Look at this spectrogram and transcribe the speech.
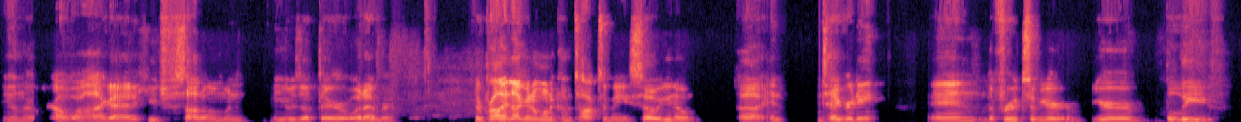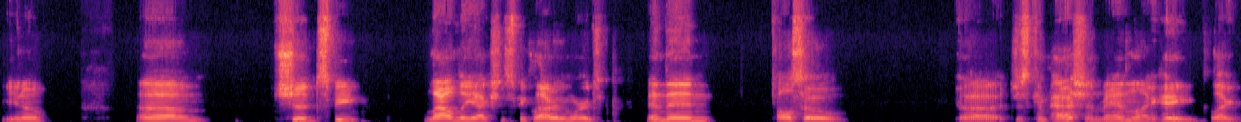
you know they're like oh wow that guy had a huge facade on when he was up there or whatever. They're probably not going to want to come talk to me. So you know uh in- integrity and the fruits of your your belief you know um, should speak loudly. Actions speak louder than words. And then also uh, just compassion, man. Like, hey, like,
